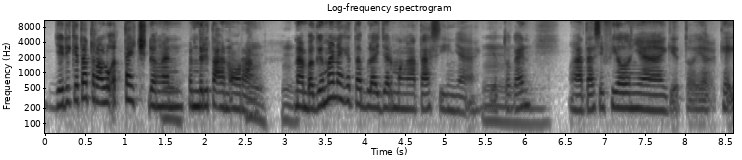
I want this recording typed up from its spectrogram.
Jadi kita terlalu attach dengan penderitaan orang. Hmm. Nah, bagaimana kita belajar mengatasinya gitu kan? Mengatasi feel-nya gitu ya. Kayak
